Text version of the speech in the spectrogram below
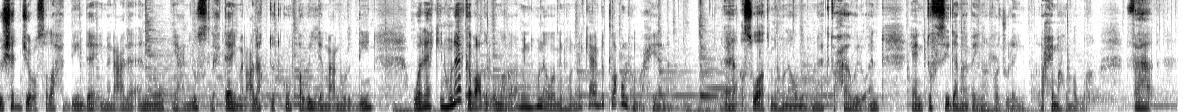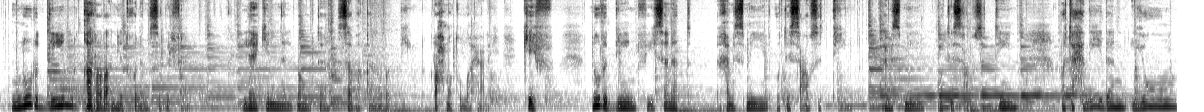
يشجع صلاح الدين دائما على أنه يعني يصلح دائما علاقته تكون قوية مع نور الدين. ولكن هناك بعض الأمراء من هنا ومن هناك يعني بيطلعوا لهم أحيانا. أصوات من هنا ومن هناك تحاول أن يعني تفسد ما بين الرجلين رحمهما الله. فنور الدين قرر أن يدخل مصر بالفعل لكن الموت سبق نور الدين رحمة الله عليه. كيف؟ نور الدين في سنة 569 569 وتحديدا يوم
